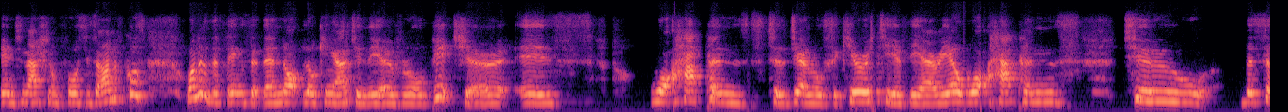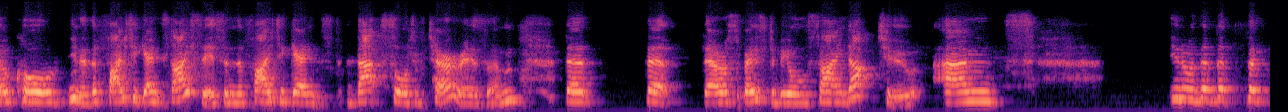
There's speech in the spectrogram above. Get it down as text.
international forces are. And of course one of the things that they're not looking at in the overall picture is what happens to the general security of the area what happens to the so-called you know the fight against isis and the fight against that sort of terrorism that that they're supposed to be all signed up to. And, you know, the, the, the,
